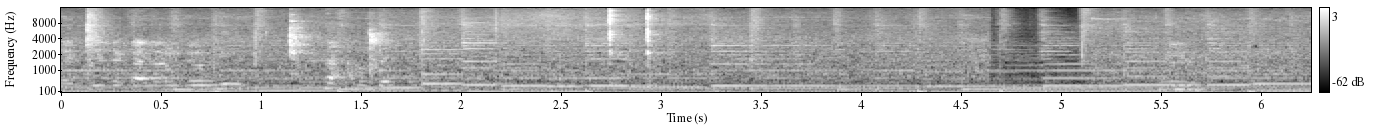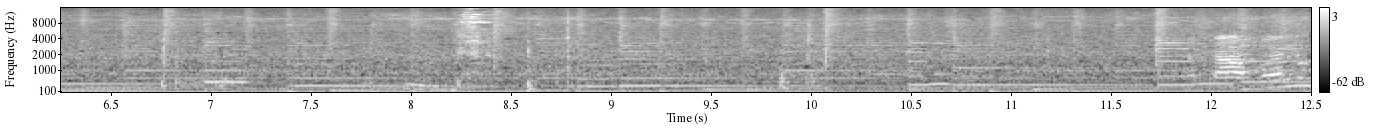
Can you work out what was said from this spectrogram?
भजीचं आता आपण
